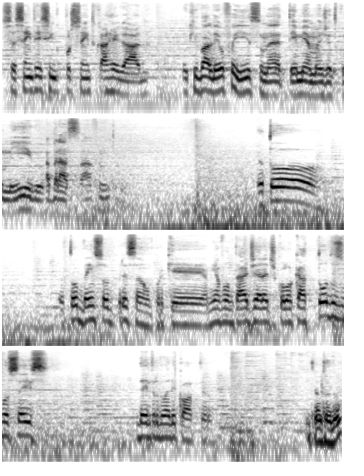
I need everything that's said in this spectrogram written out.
65% carregado. O que valeu foi isso, né? Ter minha mãe junto comigo, abraçar, foi muito bom. Eu tô. Eu tô bem sob pressão, porque a minha vontade era de colocar todos vocês dentro do helicóptero. Dentro do?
